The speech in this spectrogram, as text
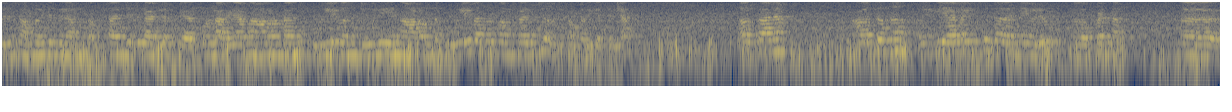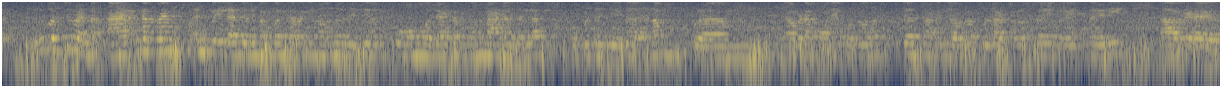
ഒരു സമ്മതിക്കത്തിൽ അവർ സംസാരിച്ചിട്ട് കാര്യമില്ല. എയർപോർട്ടിൽ അറിയാവുന്ന ആളുണ്ടായിരുന്നു പുള്ളി വന്ന് ജോലി ചെയ്യുന്ന ആളുണ്ട്. പുള്ളി വന്ന് സംസാരിച്ചു അവർ സമ്മതിക്കത്തില്ല. അവസാനം അകത്തുനിന്ന് എയർലൈൻസിന്റെ തന്നെ ഒരു പെണ്ണ് ഒരു കൊച്ചു പെണ്ണ്. ആരുടെ അത്രയും വലിപ്പമില്ലാത്ത ഒരു പെങ്കൊച്ചിറങ്ങി വന്ന് വലിയൊരു ഫോം പോലെയായിട്ട് വന്ന് മാഡം ഇതെല്ലാം ഒപ്പിട്ട് ചെയ്ത് തരണം. അവിടെ മോനെ കൊണ്ടുവന്ന സിസ്റ്റേഴ്സ് ആണെങ്കിൽ അവരുടെ ഫുൾ അഡ്രസ്സ് ബ്രേറ്റ് ഐ ഡി അവരുടെ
